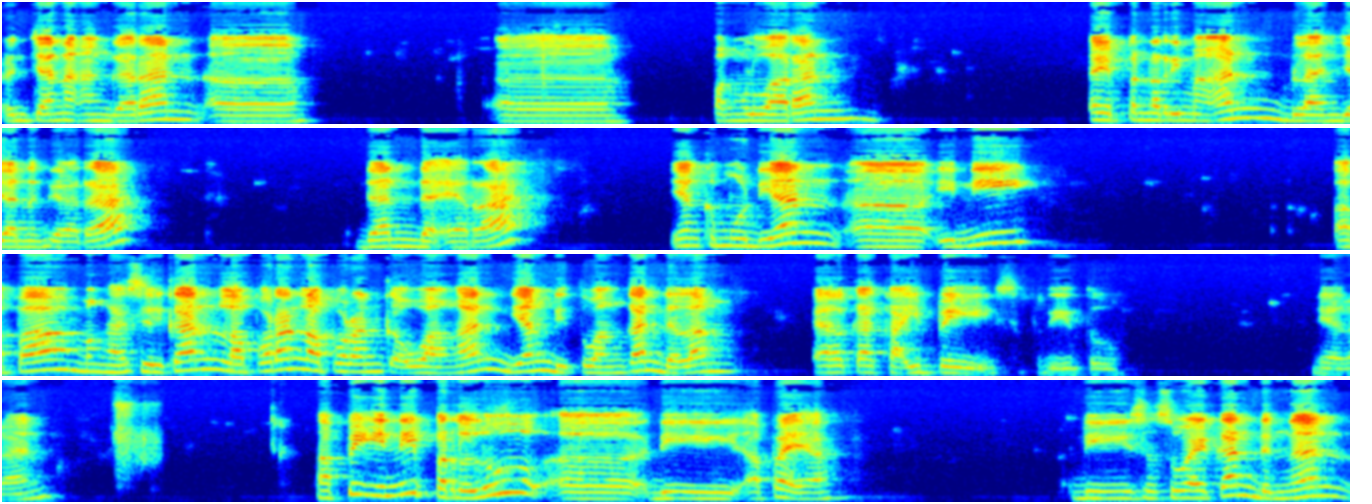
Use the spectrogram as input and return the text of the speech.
rencana anggaran eh, eh, pengeluaran eh penerimaan belanja negara dan daerah yang kemudian eh, ini apa menghasilkan laporan-laporan keuangan yang dituangkan dalam LKKIP seperti itu. Ya kan? Tapi ini perlu uh, di apa ya? disesuaikan dengan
